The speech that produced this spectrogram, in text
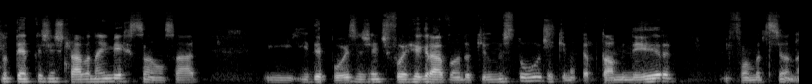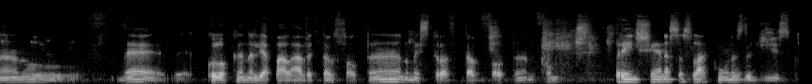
no tempo que a gente estava na imersão, sabe? E, e, depois a gente foi regravando aquilo no estúdio, aqui na capital mineira, e fomos adicionando, né, colocando ali a palavra que estava faltando, uma estrofe que estava faltando, fomos preenchendo essas lacunas do disco.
